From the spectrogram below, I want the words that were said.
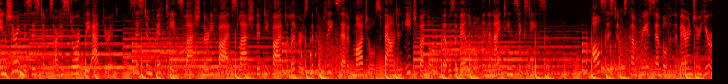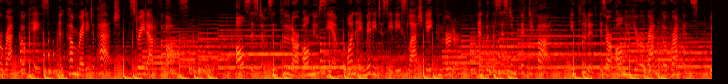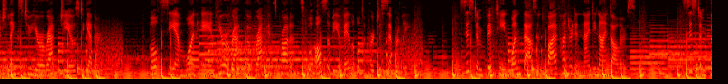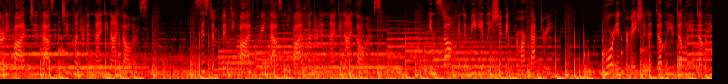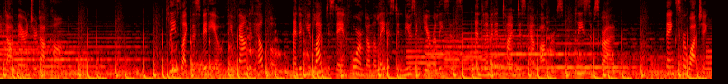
Ensuring the systems are historically accurate, System 15/35/55 delivers the complete set of modules found in each bundle that was available in the 1960s. All systems come pre-assembled in the Behringer Eurorack Go case and come ready to patch, straight out of the box. All systems include our all-new CM1A MIDI to CV slash gate converter, and with the System 55, included is our all-new Eurorack Go brackets, which links two Eurorack Geos together. Both CM1A and Eurorack Go brackets products will also be available to purchase separately. System 15 $1,599. System 35 $2,299. System 55 $3,599. In stock and immediately shipping from our factory. More information at www.behringer.com. Please like this video if you found it helpful, and if you'd like to stay informed on the latest in music gear releases and limited time discount offers, please subscribe. Thanks for watching.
